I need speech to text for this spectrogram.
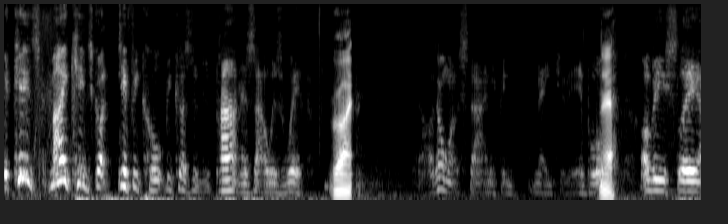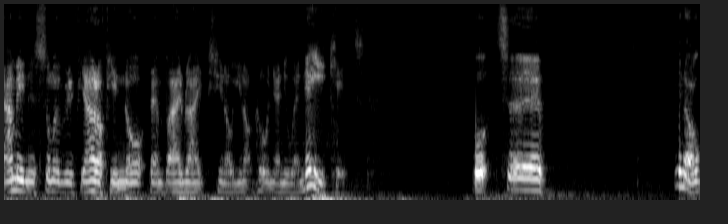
the kids, my kids got difficult because of the partners that I was with. right. You know, I don't want to start anything major here, but Yeah. Obviously, I mean, in some of if you're off your nut, then by rights, you know, you're not going anywhere near your kids. But uh, you know,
